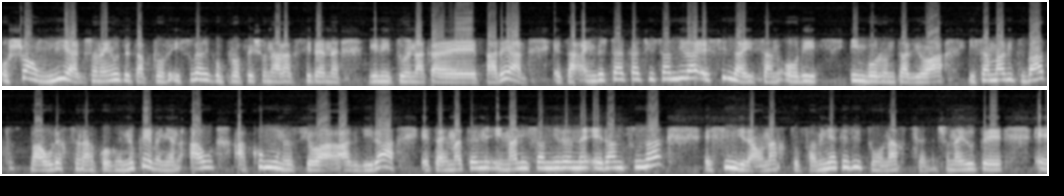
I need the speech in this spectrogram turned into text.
oso handiak, esan nahi eta prof, izugarriko profesionalak ziren genituenak e, parean, eta hain beste akats izan dira, ezin da izan hori involuntarioa, izan baritz bat, ba, ulertzenako genuke, baina hau akomunazioak dira, eta ematen iman izan diren erantzunak, ezin dira onartu, familiak ez ditu onartzen, esan nahi dute, e,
